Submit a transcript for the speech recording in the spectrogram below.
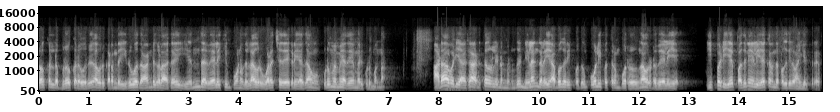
லோக்கல்ல புரோக்கர் அவர். அவர் கடந்த இருபது ஆண்டுகளாக எந்த வேலைக்கும் போனதில்ல அவர் உழைச்சதே கிடையாது. அவங்க குடும்பமே அதே மாதிரி குடும்பம் தான். அடாவடியாக அடுத்தவர்களிடமிருந்து நிலங்களை அபகரிப்பதும் போலி பத்திரம் போடுறதும் தான் அவரோட வேலையே. இப்படியே பதினேழு ஏக்கர் அந்த பகுதியில் வாங்கியிருக்கிறார்.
